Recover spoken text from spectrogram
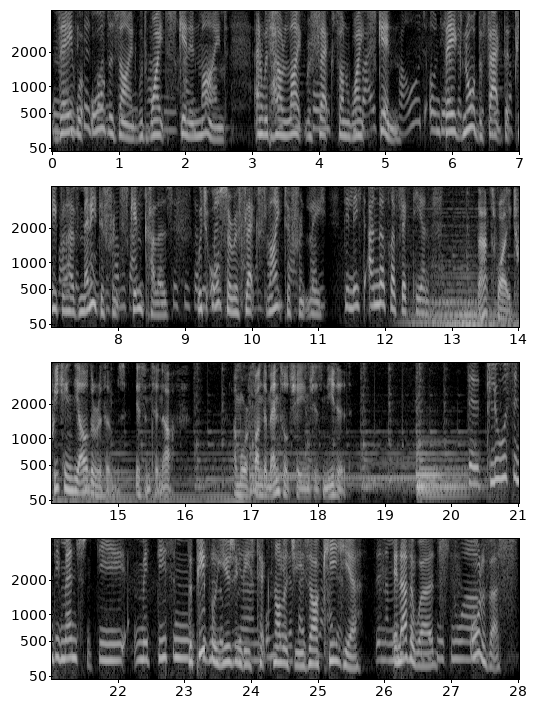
they were all designed with white skin in mind and with how light reflects on white skin. They ignored the fact that people have many different skin colors, which also reflects light differently. That's why tweaking the algorithms isn't enough. A more fundamental change is needed. The people using these technologies are key here. In other words, all of us,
